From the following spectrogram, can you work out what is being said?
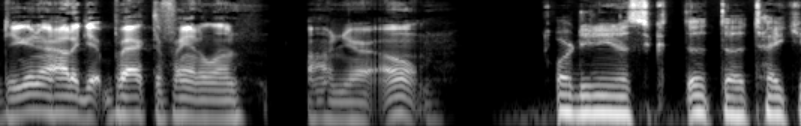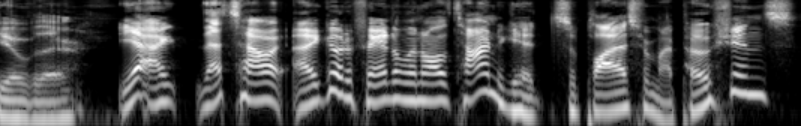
Do you know how to get back to Phandalin on your own? or do you need us to, to take you over there? Yeah, I, that's how I, I go to Phandalin all the time to get supplies for my potions.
